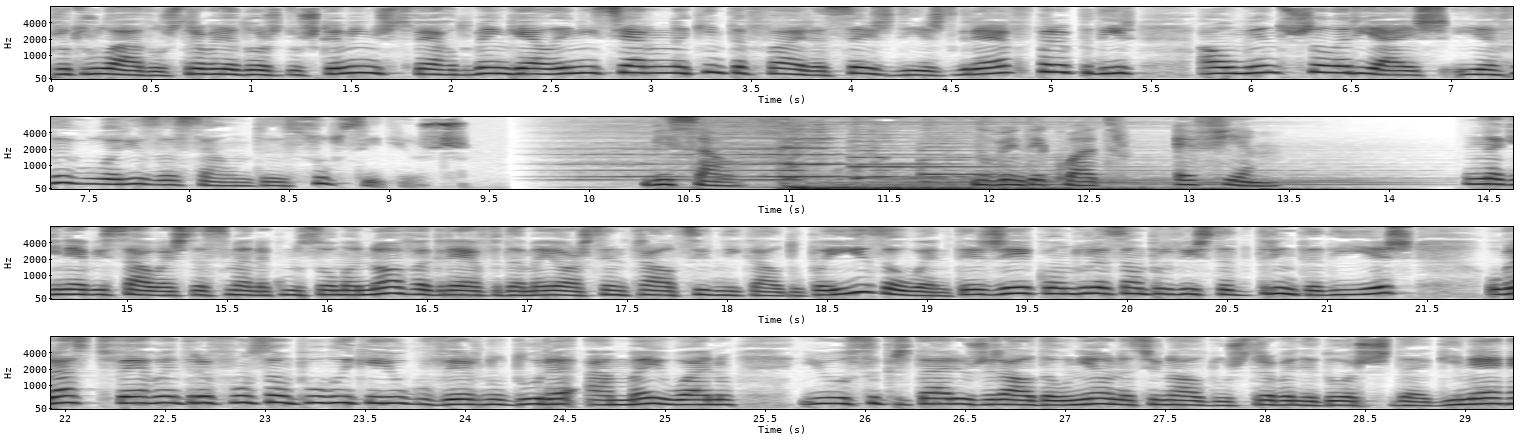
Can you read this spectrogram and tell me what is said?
Por outro lado, os trabalhadores dos caminhos de ferro de Benguela iniciaram na quinta-feira seis dias de greve para pedir aumentos salariais e a regularização de subsídios. Bissau 94 FM na Guiné-Bissau, esta semana começou uma nova greve da maior central sindical do país, a UNTG, com duração prevista de 30 dias. O braço de ferro entre a função pública e o governo dura há meio ano e o secretário-geral da União Nacional dos Trabalhadores da Guiné,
